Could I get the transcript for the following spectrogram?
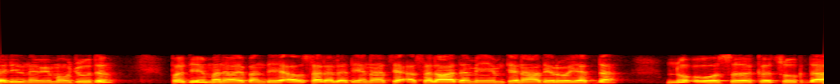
دلیل نه وي موجود په دې منع بندې او سره له دې نه چې اصل عدم امتناع د رویت ده نو اوس که څوک دا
